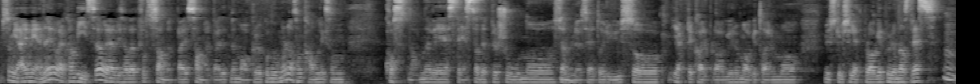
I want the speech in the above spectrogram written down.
som jeg mener, og jeg kan vise og jeg, Hvis jeg hadde fått samarbeid, samarbeidet med makroøkonomer da, som kan liksom kostnadene ved stress og depresjon og søvnløshet og rus og hjerte-karplager og mage-tarm og muskel-skjelettplager pga. stress, mm.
